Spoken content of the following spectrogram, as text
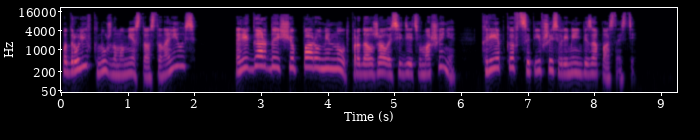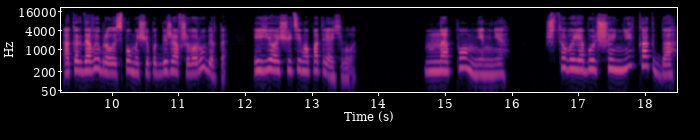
подрулив к нужному месту, остановилась, Ригарда еще пару минут продолжала сидеть в машине, крепко вцепившись в ремень безопасности. А когда выбралась с помощью подбежавшего Руберта, ее ощутимо потряхивало. «Напомни мне, чтобы я больше никогда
